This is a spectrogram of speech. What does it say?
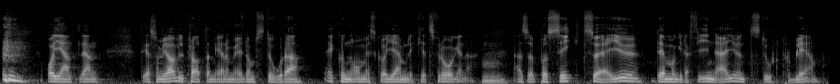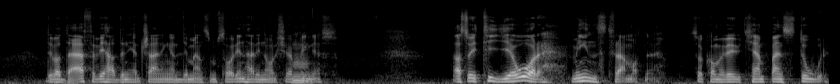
och egentligen det som jag vill prata mer om är de stora ekonomiska och jämlikhetsfrågorna. Mm. Alltså på sikt så är ju demografin är ju ett stort problem. Det var därför vi hade nedskärningen i demensomsorgen här i Norrköping mm. nyss. Alltså i tio år minst framåt nu så kommer vi utkämpa en stor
